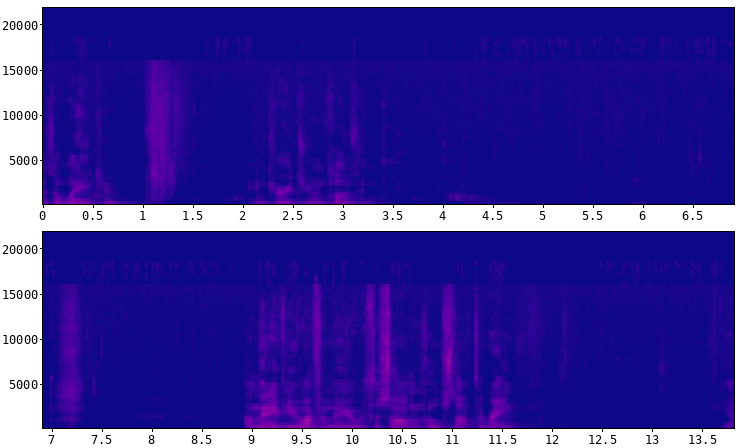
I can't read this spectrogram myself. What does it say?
as a way to encourage you in closing. How many of you are familiar with the song Who'll Stop the Rain? Yeah,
